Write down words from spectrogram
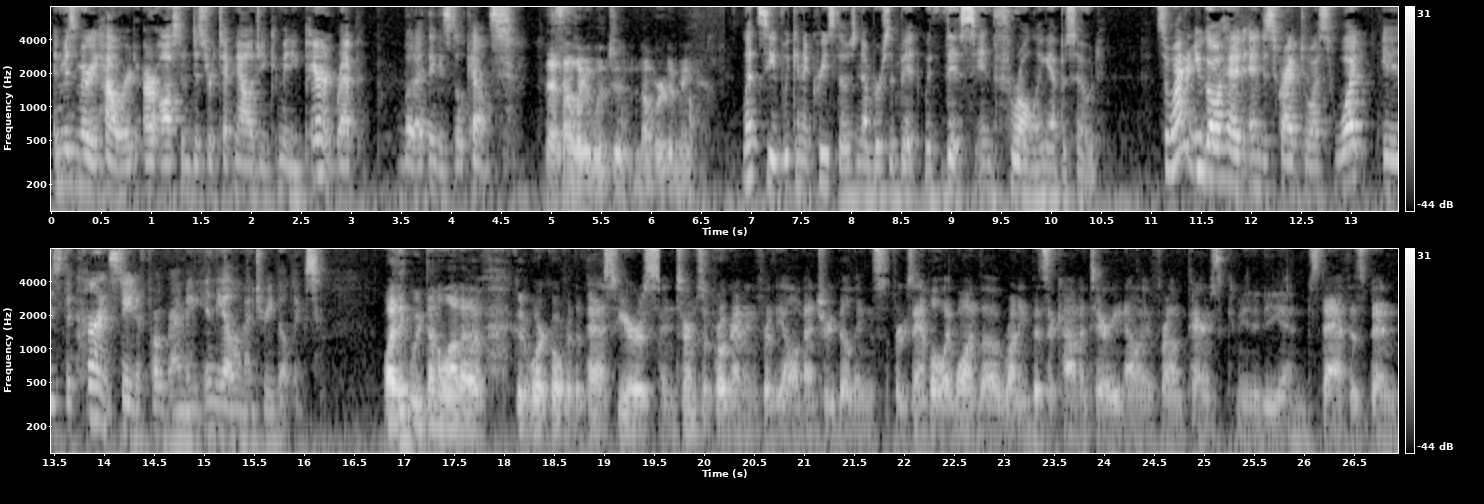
and Ms. Mary Howard, our awesome District Technology Committee parent rep, but I think it still counts. That sounds like a legit number to me. Let's see if we can increase those numbers a bit with this enthralling episode. So, why don't you go ahead and describe to us what is the current state of programming in the elementary buildings? Well, I think we've done a lot of good work over the past years in terms of programming for the elementary buildings. For example, like one of the running bits of commentary, not only from parents, community, and staff, has been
